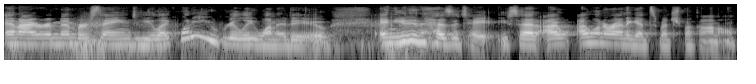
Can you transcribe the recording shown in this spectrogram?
And I remember saying to you, like, what do you really want to do? And you didn't hesitate. You said, I, I want to run against Mitch McConnell.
